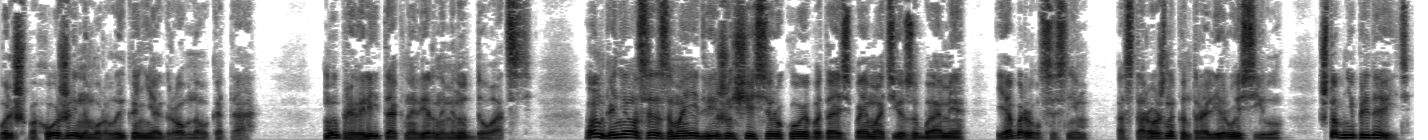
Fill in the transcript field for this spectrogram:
больше похожий на мурлыканье огромного кота. Мы провели так, наверное, минут двадцать. Он гонялся за моей движущейся рукой, пытаясь поймать ее зубами. Я боролся с ним, осторожно контролируя силу, чтобы не придавить,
